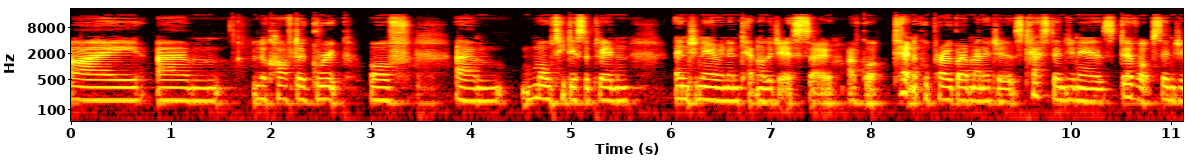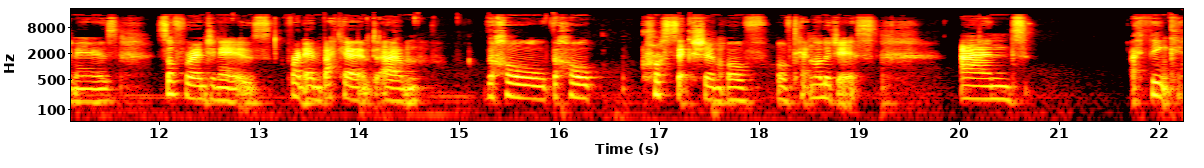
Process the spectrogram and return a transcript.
I um, look after a group of um, multidiscipline engineering and technologists. So I've got technical program managers, test engineers, DevOps engineers, software engineers, front end, back end, um, the whole the whole cross section of of technologists. And I think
